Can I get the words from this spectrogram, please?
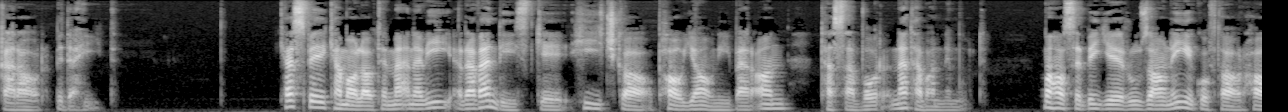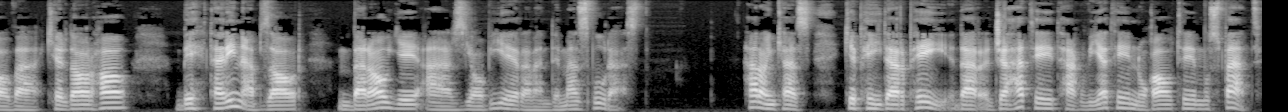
قرار بدهید. کسب کمالات معنوی روندی است که هیچگاه پایانی بر آن تصور نتوان نمود. محاسبه روزانه گفتارها و کردارها بهترین ابزار برای ارزیابی روند مزبور است. هر آن کس که پی در پی در جهت تقویت نقاط مثبت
